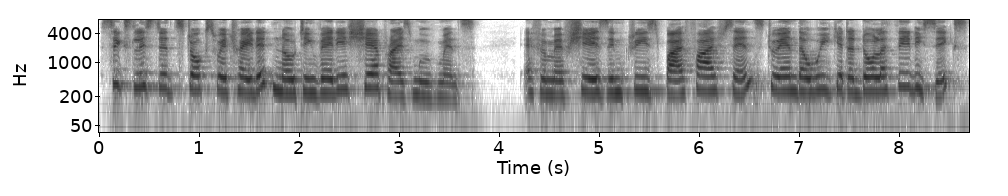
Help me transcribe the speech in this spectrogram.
Six listed stocks were traded, noting various share price movements. FMF shares increased by 5 cents to end the week at $1.36.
